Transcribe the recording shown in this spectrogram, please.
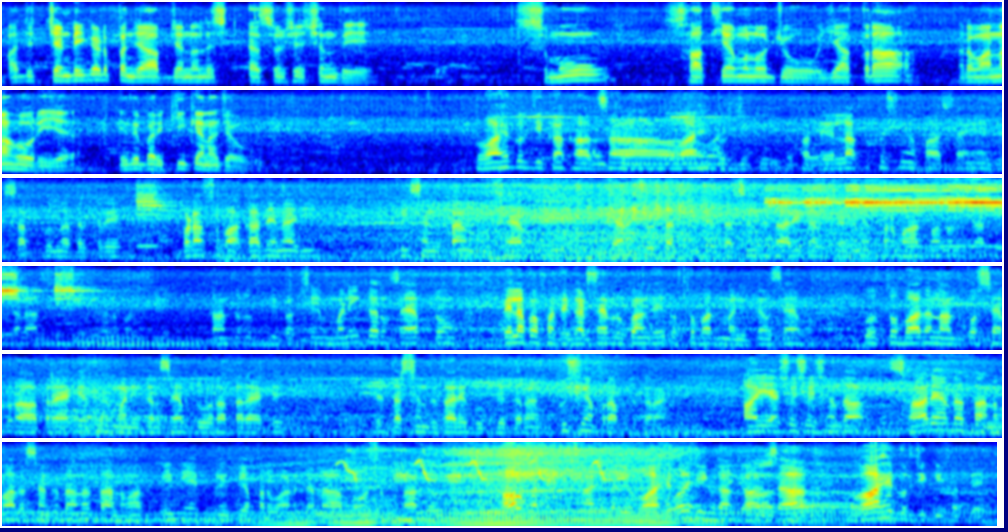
ਅੱਜ ਚੰਡੀਗੜ੍ਹ ਪੰਜਾਬ ਜਰਨਲਿਸਟ ਐਸੋਸੀਏਸ਼ਨ ਦੇ ਸਮੂਹ ਸਾਥੀਆਂ ਵੱਲੋਂ ਜੋ ਯਾਤਰਾ ਰਵਾਨਾ ਹੋ ਰਹੀ ਹੈ ਇਹਦੇ ਬਾਰੇ ਕੀ ਕਹਿਣਾ ਚਾਹੋਗੇ? ਵਾਹਿਗੁਰੂ ਜੀ ਕਾ ਖਾਲਸਾ ਵਾਹਿਗੁਰੂ ਜੀ ਕੀ ਫਤਿਹ। ਲੱਖ ਖੁਸ਼ੀਆਂ ਪਾਤਸ਼ਾਹੀਆਂ ਜੀ। ਸਤਿਗੁਰ ਨਦਰ ਕਰੇ। ਬੜਾ ਸੁਭਾਗਾ ਦੇਣਾ ਜੀ ਕਿ ਸੰਗਤਾਂ ਗੁਰੂ ਸਾਹਿਬ ਦੇ ਚਰਨ ਛੋਹ ਧਰਤੀ ਦੇ ਦਰਸ਼ਨ ਦਿਦਾਰੇ ਕਰ ਸਕਦੀਆਂ ਪਰਮਾਤਮਾ ਨੂੰ ਚੜ੍ਹਦੀ ਕਲਾ ਤੰਦਰੁਸਤੀ ਬਖਸ਼ੇ ਮਣੀਕਰਨ ਸਾਹਿਬ ਤੋਂ ਪਹਿਲਾਂ ਆਪਾਂ ਫਤਿਹਗੜ੍ਹ ਸਾਹਿਬ ਰੁਕਾਂਗੇ, ਉਸ ਤੋਂ ਬਾਅਦ ਮਣੀਕਰਨ ਸਾਹਿਬ, ਉਸ ਤੋਂ ਬਾਅਦ ਅਨੰਦਪੁਰ ਸਾਹਿਬ ਰਾਤ ਰਹਿ ਕੇ, ਫਿਰ ਮਣੀਕਰਨ ਸਾਹਿਬ ਦੋ ਰਾਤਾਂ ਰਹਿ ਕੇ ਤੇ ਦਰਸ਼ਨ ਦਿਦਾਰੇ ਗੁਰੂ ਦੇ ਕਰਾਂਗੇ ਖੁਸ਼ੀਆਂ ਪ੍ਰਾਪਤ ਕਰਾਂਗੇ। ਆਈ ਐਸੋਸੀਏਸ਼ਨ ਦਾ ਸਾਰਿਆਂ ਦਾ ਧੰਨਵਾਦ, ਸੰਗਤਾਂ ਦਾ ਧੰਨਵਾਦ, ਇੰਨੀਆਂ ਬੇਨਤੀਆਂ ਪ੍ਰਵਾਨ ਕਰਨਾ ਆਪ ਬਹੁਤ ਸਤਿਕਾਰ ਲਓ ਆਓ ਫਤਿਹ ਦੀ ਵਾਹਿਗੁਰੂ ਜੀ ਕਾ ਖਾਲਸਾ, ਵਾਹਿਗੁਰੂ ਜੀ ਕੀ ਫਤਿਹ।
